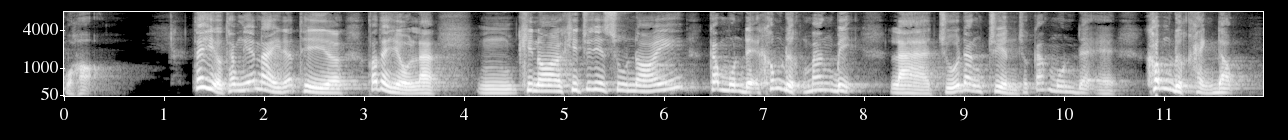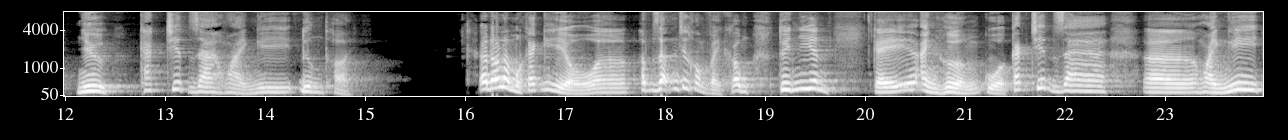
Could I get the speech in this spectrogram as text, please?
của họ. Thế hiểu theo nghĩa này đó thì ờ, có thể hiểu là khi nói khi Chúa Giêsu nói các môn đệ không được mang bị là Chúa đang truyền cho các môn đệ không được hành động như các triết gia hoài nghi đương thời. Ờ, đó là một cách hiểu ờ, hấp dẫn chứ không phải không. Tuy nhiên cái ảnh hưởng của các triết gia uh, hoài nghi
